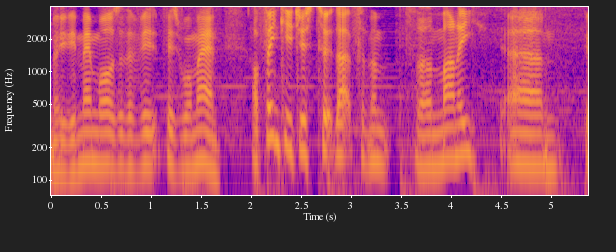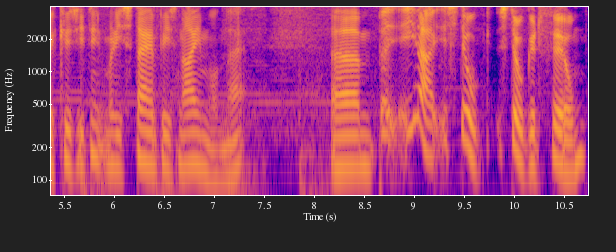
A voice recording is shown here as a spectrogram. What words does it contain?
movie, Memoirs of the Invisible Man. I think he just took that for the for the money um, because he didn't really stamp his name on that. Um, but you know, it's still still a good film.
